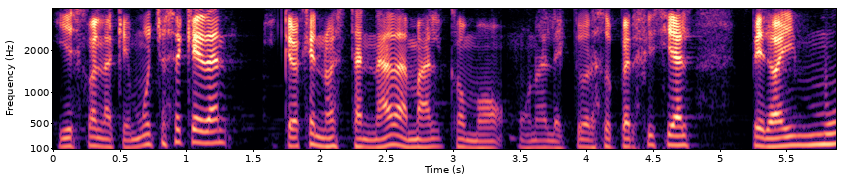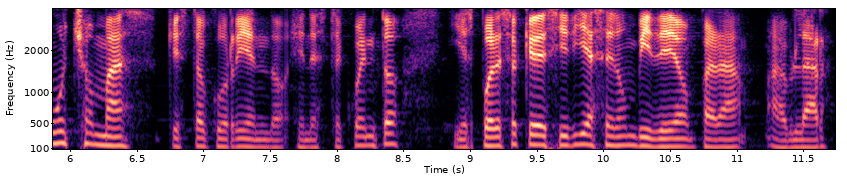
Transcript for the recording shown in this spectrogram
y es con la que muchos se quedan y creo que no está nada mal como una lectura superficial, pero hay mucho más que está ocurriendo en este cuento y es por eso que decidí hacer un video para hablar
